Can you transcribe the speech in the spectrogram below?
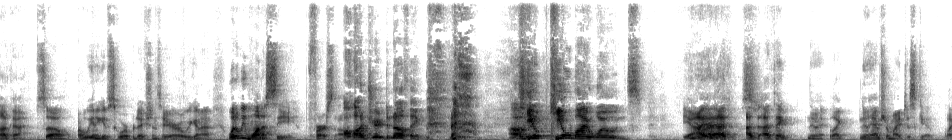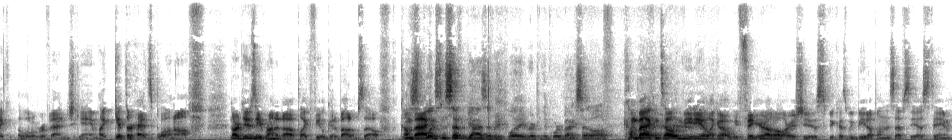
okay, so are we gonna give score predictions here? Are we gonna? What do we want to see first A hundred to nothing. I was heal heal my wounds. Yeah, I, I. I, I think New like New Hampshire might just get like a little revenge game, like get their heads blown off. Narduzzi run it up, like feel good about himself. Come He's back and seven guys every play, ripping the quarterback's head off. come back and tell the media like, oh, we figured out all our issues because we beat up on this FCS team.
